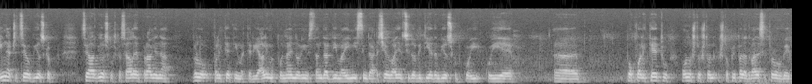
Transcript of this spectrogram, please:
Inače, ceo bioskop, cela bioskopska sala je pravljena vrlo kvalitetnim materijalima po najnovijim standardima i mislim da će Valjevci dobiti jedan bioskop koji, koji je e, po kvalitetu ono što, što, pripada 21. veku.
